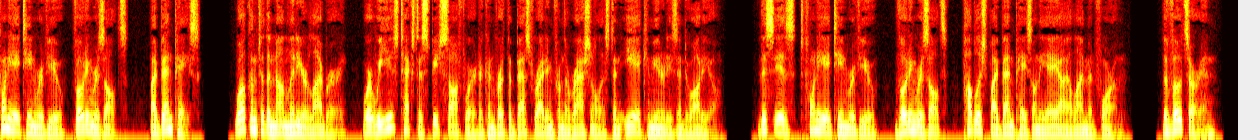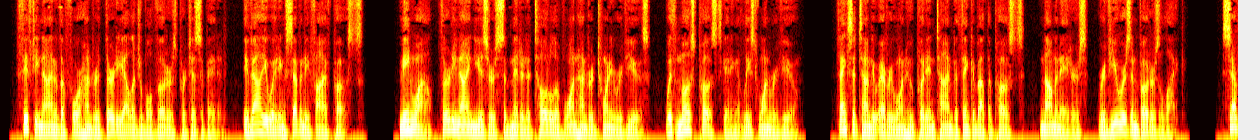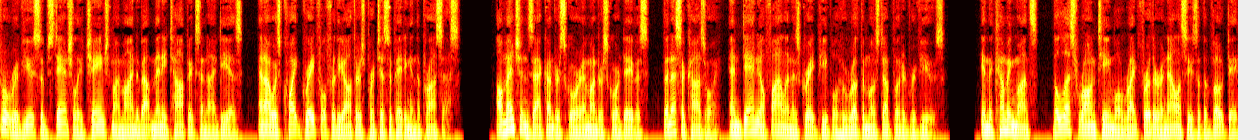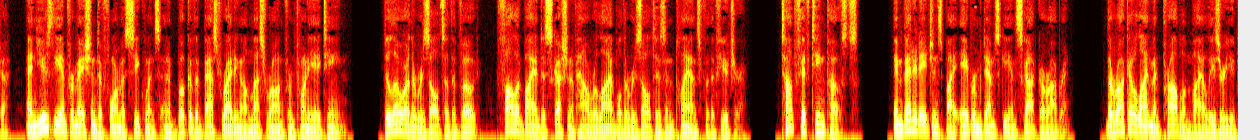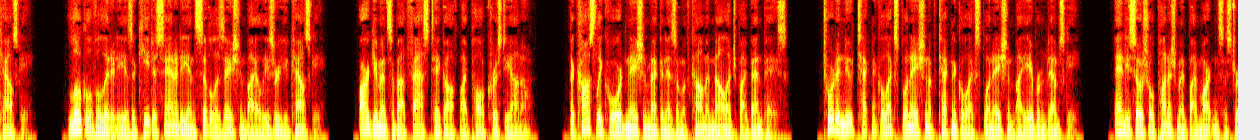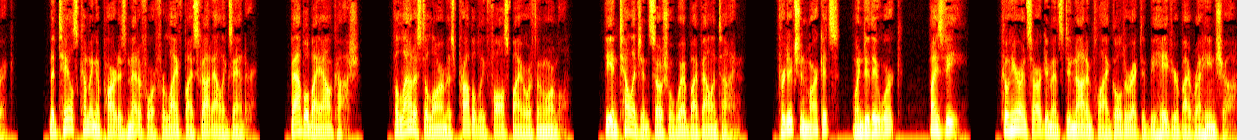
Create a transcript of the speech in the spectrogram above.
2018 Review Voting Results by Ben Pace. Welcome to the Nonlinear Library, where we use text to speech software to convert the best writing from the rationalist and EA communities into audio. This is 2018 Review Voting Results, published by Ben Pace on the AI Alignment Forum. The votes are in. 59 of the 430 eligible voters participated, evaluating 75 posts. Meanwhile, 39 users submitted a total of 120 reviews, with most posts getting at least one review. Thanks a ton to everyone who put in time to think about the posts, nominators, reviewers, and voters alike. Several reviews substantially changed my mind about many topics and ideas, and I was quite grateful for the authors participating in the process. I'll mention Zack underscore M underscore Davis, Vanessa Kosoy, and Daniel Filan as great people who wrote the most upvoted reviews. In the coming months, the Less Wrong team will write further analyses of the vote data, and use the information to form a sequence and a book of the best writing on Less Wrong from 2018. Below are the results of the vote, followed by a discussion of how reliable the result is and plans for the future. Top 15 posts Embedded Agents by Abram Demski and Scott Garrabrant. The Rocket Alignment Problem by Eliezer Yudkowsky. Local Validity is a Key to Sanity and Civilization by Eliezer Yudkowsky. Arguments about Fast Takeoff by Paul Christiano. The Costly Coordination Mechanism of Common Knowledge by Ben Pace. Toward a New Technical Explanation of Technical Explanation by Abram Demski. Antisocial Punishment by Martin Sustrik. The Tails Coming Apart as Metaphor for Life by Scott Alexander. Babel by alkjash. The Loudest Alarm is Probably False by Orthonormal. The Intelligent Social Web by Valentine. Prediction Markets, When Do They Work? by Zvi. Coherence arguments do not imply goal directed behavior by Rohin Shah.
